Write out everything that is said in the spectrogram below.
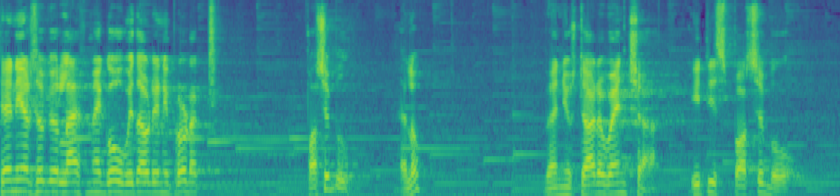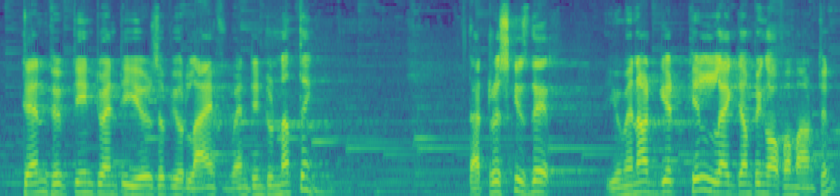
Ten years of your life may go without any product. Possible, hello? When you start a venture, it is possible 10, 15, 20 years of your life went into nothing. That risk is there. You may not get killed like jumping off a mountain,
